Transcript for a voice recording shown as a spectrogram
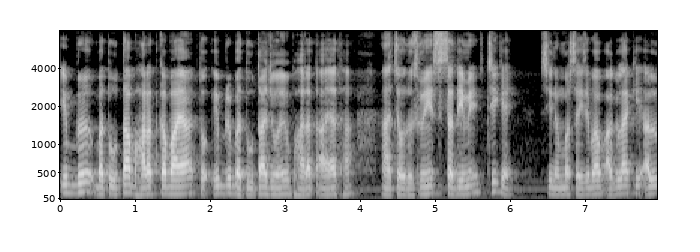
इब्र बतूता भारत कब आया? तो इब्र बतूता जो है वो भारत आया था चौदहवीं सदी में, ठीक है? सी नंबर सही जवाब। अगला कि अल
